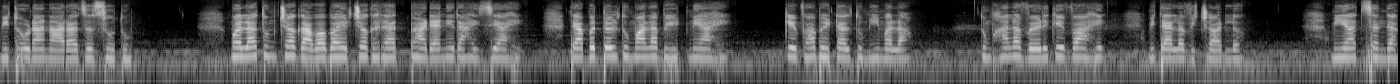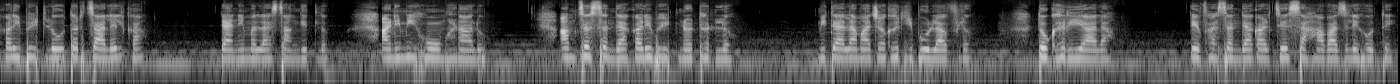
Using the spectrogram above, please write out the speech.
मी थोडा नाराजच होतो. मला तुमच्या गावाबाहेरच्या घरात भाड्याने राहायचे आहे. त्याबद्दल तुम्हाला भेटणे आहे. केव्हा भेटाल तुम्ही मला? तुम्हाला वेळ केव्हा आहे? मी त्याला विचारलं. मी आज संध्याकाळी भेटलो तर चालेल का? त्याने मला सांगितलं आणि मी हो म्हणालो. आमचं संध्याकाळी भेटणं ठरलं. मी त्याला माझ्या घरी बोलावलं. तो घरी आला. तेव्हा संध्याकाळचे सहा वाजले होते.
